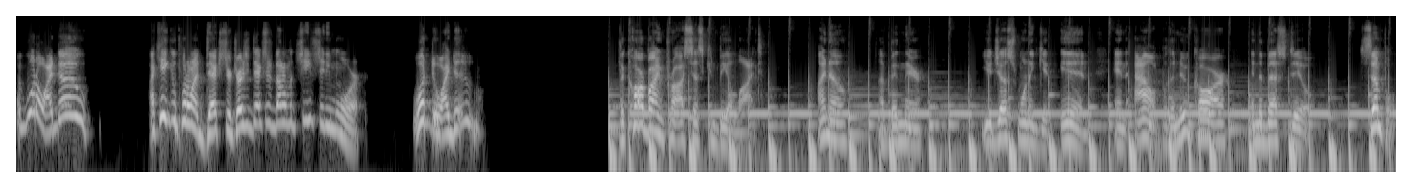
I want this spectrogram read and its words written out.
Like, what do I do? I can't go put on a Dexter jersey. Dexter's not on the Chiefs anymore. What do I do? The car buying process can be a lot. I know, I've been there. You just want to get in and out with a new car and the best deal. Simple.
